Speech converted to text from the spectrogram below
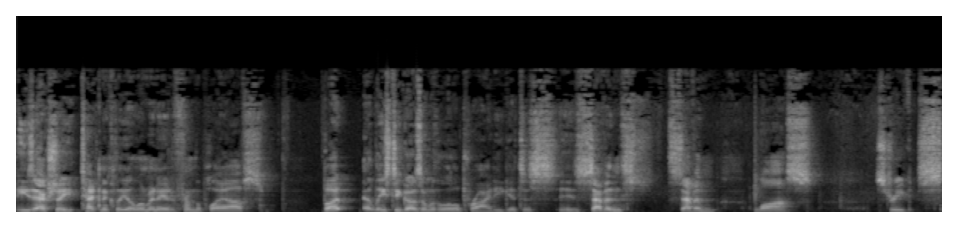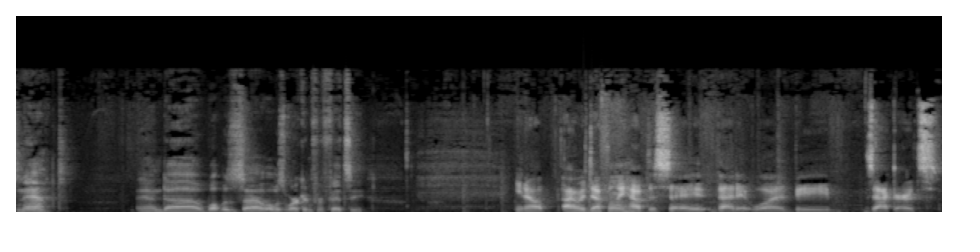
he's actually technically eliminated from the playoffs, but at least he goes in with a little pride. He gets his his seven seven loss streak snapped. And uh, what was uh, what was working for Fitzy? You know, I would definitely have to say that it would be Zach Ertz.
